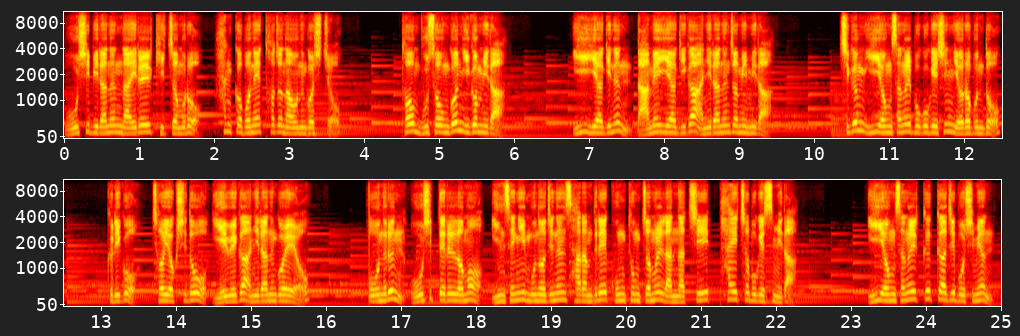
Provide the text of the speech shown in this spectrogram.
50이라는 나이를 기점으로 한꺼번에 터져 나오는 것이죠. 더 무서운 건 이겁니다. 이 이야기는 남의 이야기가 아니라는 점입니다. 지금 이 영상을 보고 계신 여러분도 그리고 저 역시도 예외가 아니라는 거예요. 오늘은 50대를 넘어 인생이 무너지는 사람들의 공통점을 낱낱이 파헤쳐 보겠습니다. 이 영상을 끝까지 보시면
